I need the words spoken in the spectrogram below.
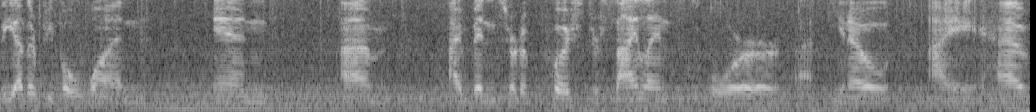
the other people won and um, I've been sort of pushed or silenced, or, uh, you know, I have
